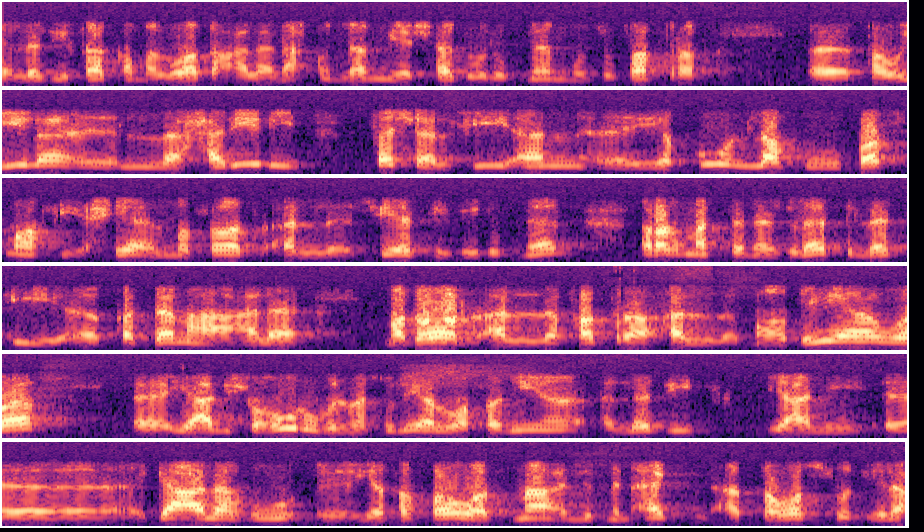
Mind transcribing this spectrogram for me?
الذي فاقم الوضع على نحو لم يشهده لبنان منذ فترة طويلة. الحريري فشل في أن يكون له بصمة في إحياء المسار السياسي في لبنان رغم التنازلات التي قدمها على مدار الفترة الماضية و يعني شعوره بالمسؤولية الوطنية الذي يعني جعله يتفاوض مع من أجل التوصل إلى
